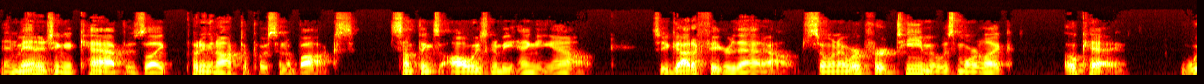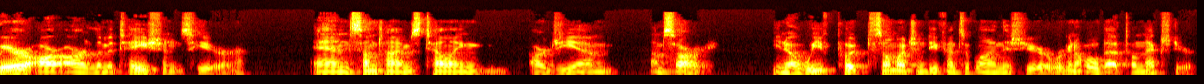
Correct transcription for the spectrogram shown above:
And managing a cap is like putting an octopus in a box. Something's always going to be hanging out. So you got to figure that out. So when I worked for a team, it was more like, okay, where are our limitations here? And sometimes telling our GM, I'm sorry. You know, we've put so much in defensive line this year. We're going to hold that till next year.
